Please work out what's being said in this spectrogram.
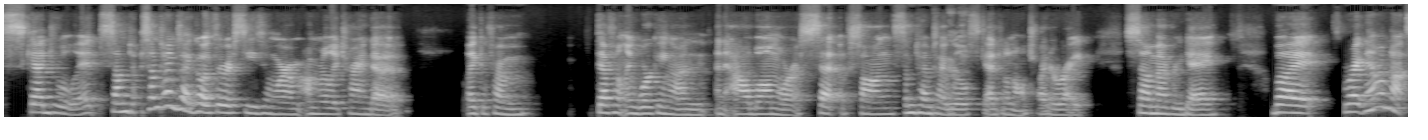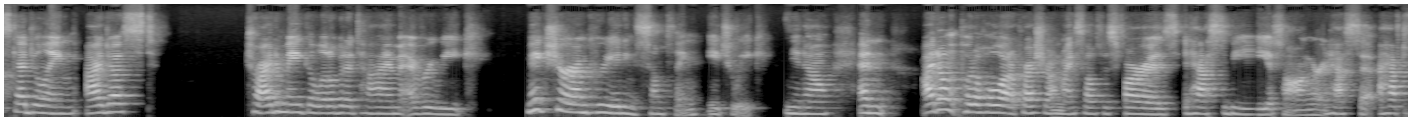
schedule it. Sometimes, I go through a season where I'm, I'm really trying to, like, if I'm definitely working on an album or a set of songs, sometimes I will schedule and I'll try to write some every day. But right now I'm not scheduling. I just try to make a little bit of time every week. Make sure I'm creating something each week, you know? And I don't put a whole lot of pressure on myself as far as it has to be a song or it has to I have to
